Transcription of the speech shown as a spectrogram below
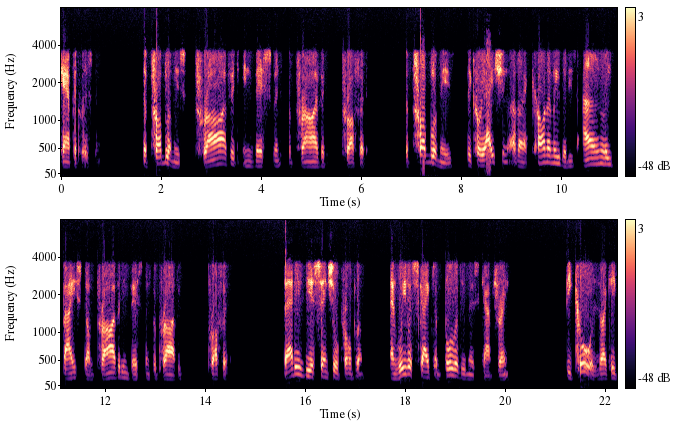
capitalism. The problem is private investment for private profit. The problem is the creation of an economy that is only based on private investment for private profit. That is the essential problem. And we've escaped a bullet in this country because, as I keep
